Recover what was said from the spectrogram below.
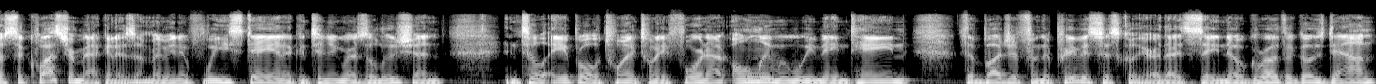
a sequester mechanism. I mean, if we stay in a continuing resolution until April of 2024, not only will we maintain the budget from the previous fiscal year, that is to say, no growth, it goes down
